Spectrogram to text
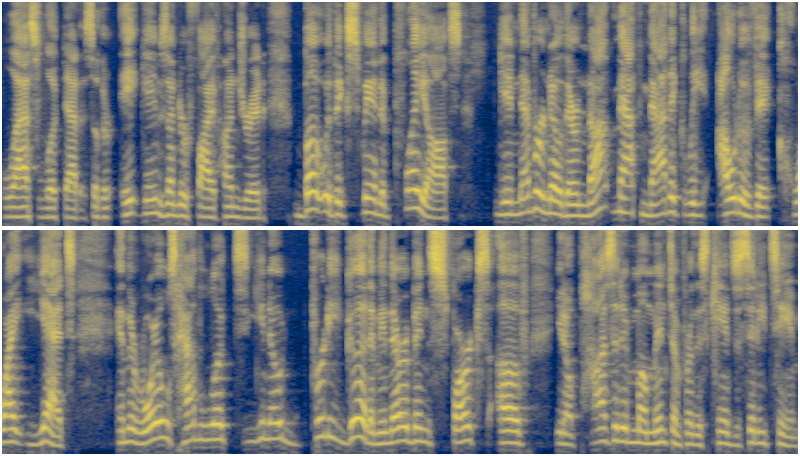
last looked at it. So they're eight games under 500. But with expanded playoffs, you never know. They're not mathematically out of it quite yet. And the Royals have looked, you know, pretty good. I mean, there have been sparks of, you know, positive momentum for this Kansas City team.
